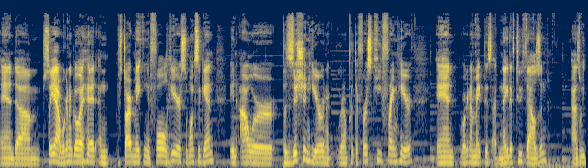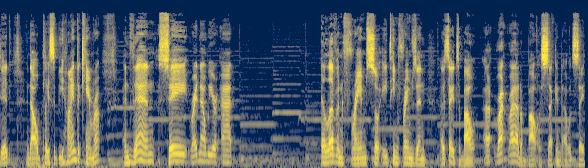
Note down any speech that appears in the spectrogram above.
And um, so yeah, we're gonna go ahead and start making it full here. So once again, in our position here, we're gonna we're gonna put the first keyframe here, and we're gonna make this at negative 2,000 as we did, and that will place it behind the camera. And then say right now we are at 11 frames, so 18 frames in. I'd say it's about, uh, right, right at about a second, I would say,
